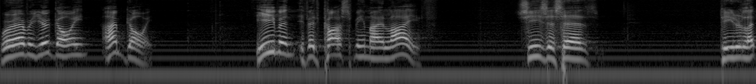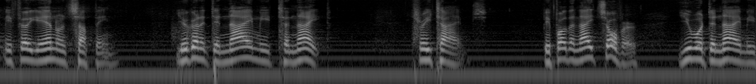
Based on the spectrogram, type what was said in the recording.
wherever you're going, I'm going. Even if it costs me my life. Jesus says, Peter, let me fill you in on something. You're going to deny me tonight three times. Before the night's over, you will deny me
